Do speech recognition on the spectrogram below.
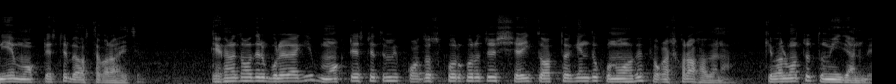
নিয়ে মক টেস্টের ব্যবস্থা করা হয়েছে। এখানে তোমাদের বলে রাখি মক টেস্টে তুমি কত স্কোর করেছ সেই তথ্য কিন্তু কোনোভাবে প্রকাশ করা হবে না। কেবলমাত্র তুমিই জানবে।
